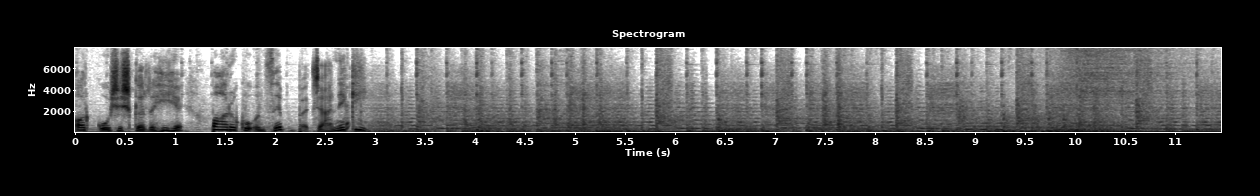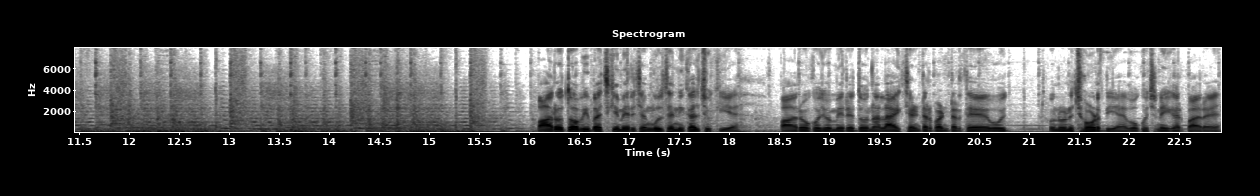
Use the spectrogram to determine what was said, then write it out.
और कोशिश कर रही है पारो को उनसे बचाने की। पारो तो अभी बच के मेरे चंगुल से निकल चुकी है। पारो को जो मेरे दो नालायक सेंटर पंटर थे, वो उन्होंने छोड़ दिया है, वो कुछ नहीं कर पा रहे हैं।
